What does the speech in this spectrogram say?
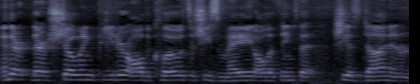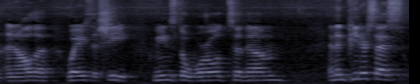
And they're, they're showing Peter all the clothes that she's made, all the things that she has done, and, and all the ways that she means the world to them. And then Peter says,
